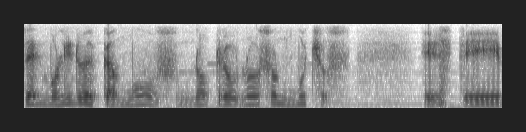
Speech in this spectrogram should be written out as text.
del Molino de Camus no creo, no son muchos. Este,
